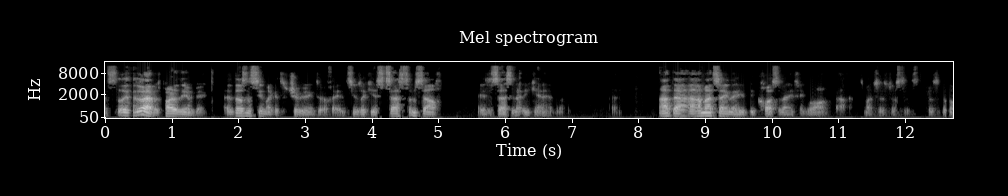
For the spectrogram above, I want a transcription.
it's whatever. It's part of the human being. It doesn't seem like it's attributing to a fate. It seems like he assessed himself. He's assessing that he can't handle it. Not that I'm not saying that he'd be cause of anything wrong about it, as much as just his physical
